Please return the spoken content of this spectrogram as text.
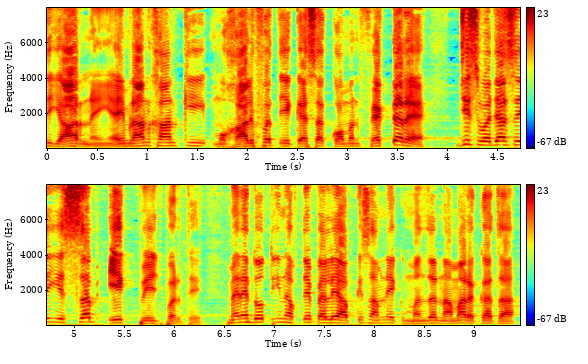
तैयार नहीं है। इमरान खान की मुखालफत एक ऐसा कॉमन फैक्टर है, जिस वजह से ये सब एक पेज पर थे। मैंने दो तीन हफ़्ते पहले आपके सामने एक मंजरनामा रखा था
